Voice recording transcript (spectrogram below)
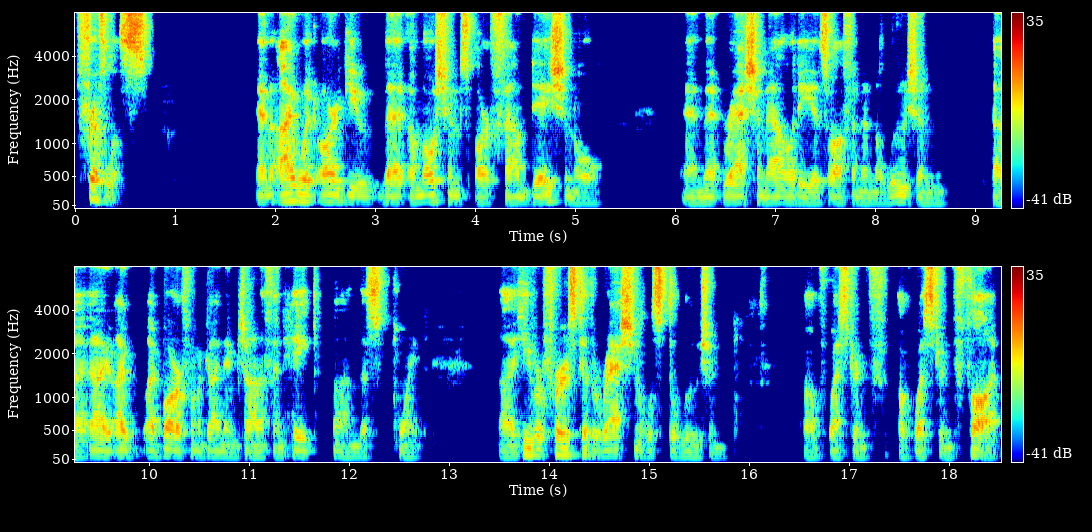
frivolous. And I would argue that emotions are foundational and that rationality is often an illusion. Uh, I, I, I, borrow from a guy named Jonathan Haidt on this point. Uh, he refers to the rationalist delusion of Western of Western thought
